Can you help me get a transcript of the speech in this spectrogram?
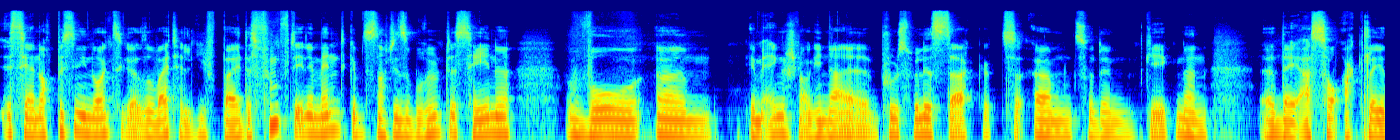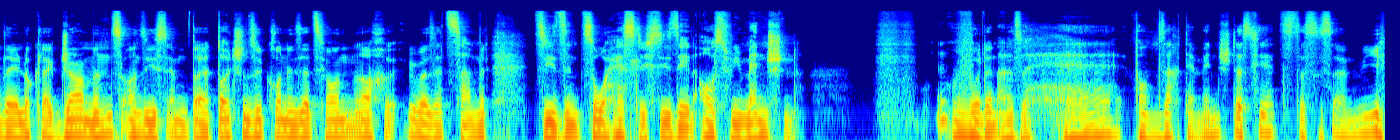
es ja noch bis in die 90er so weiterlief. Bei das fünfte Element gibt es noch diese berühmte Szene, wo ähm, im englischen Original Bruce Willis sagt ähm, zu den Gegnern, äh, they are so ugly, they look like Germans und sie es in der deutschen Synchronisation noch übersetzt haben mit, sie sind so hässlich, sie sehen aus wie Menschen. Wo dann alle so, hä? Warum sagt der Mensch das jetzt? Das ist irgendwie.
